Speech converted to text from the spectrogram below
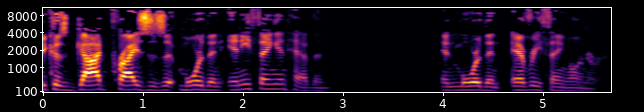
because God prizes it more than anything in heaven and more than everything on earth.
